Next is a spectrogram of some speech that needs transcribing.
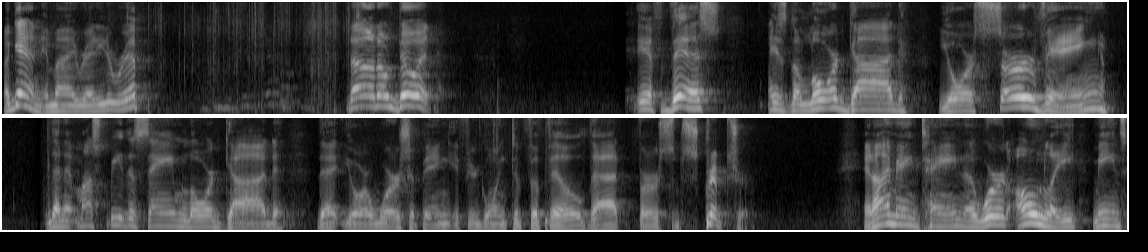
Again am I ready to rip? No don't do it if this is the Lord God you're serving then it must be the same Lord God that you're worshiping if you're going to fulfill that verse of Scripture. And I maintain the word only means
